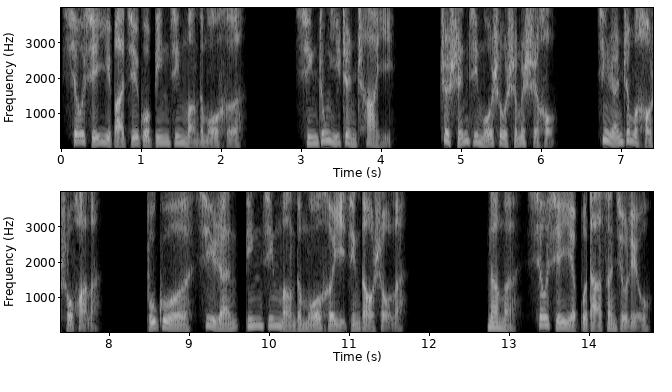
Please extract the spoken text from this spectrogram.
萧邪一把接过冰晶蟒的魔核，心中一阵诧异：这神级魔兽什么时候竟然这么好说话了？不过既然冰晶蟒的魔核已经到手了，那么萧邪也不打算久留，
